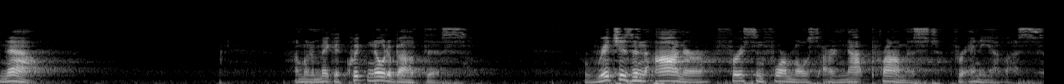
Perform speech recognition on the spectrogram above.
Now, I'm going to make a quick note about this. Riches and honor, first and foremost, are not promised for any of us.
